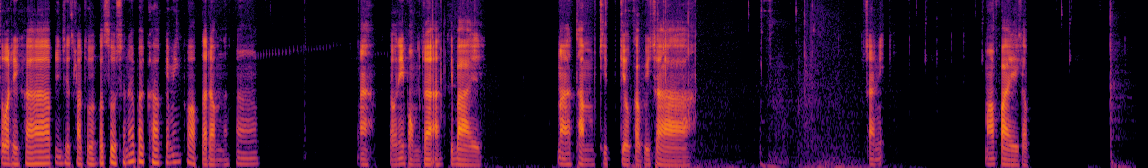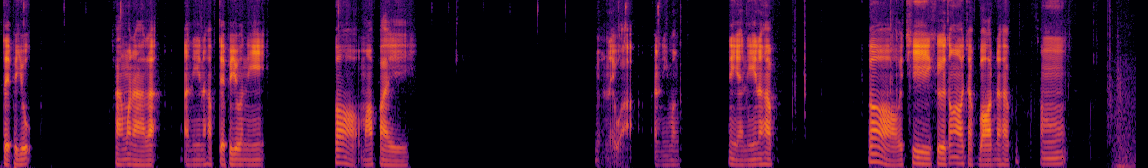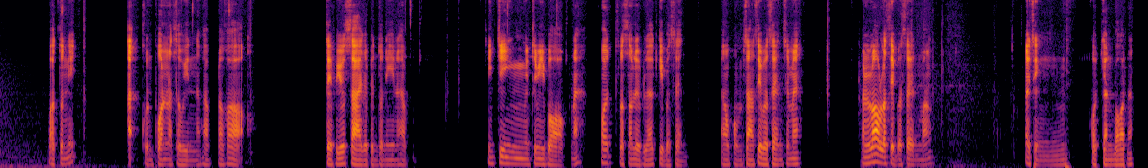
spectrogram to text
สวัสดีครับยินดีต้อนรับทุกคนเข้าสู่ช anel บาคาเกมมิ่งขอบตาดำนะครับอะเดี๋ยวนี้ผมจะอธิบาย มาทำคลิปเกี่ยวกับวิชาชานี้ม้าไฟกับ เตะพายุค้างมานานละ อันนี้นะครับ เตะพายุนนี้ ก็ม้าไฟอยู่ไหนวะอันนี้มั้งนี่อันนี้นะครับ ก็วิธีคือต้องเอาจากบอสนะครับ ทั้งบอสตัวนี้อะขุนพลอัศวินนะครับ แล้วก็เตพยุทธาจะเป็นตัวนี้นะครับ จริง ๆ มันจะมีบอกนะว่าเราสำเร็จแล้วกี่เปอร์เซ็นต์อย่างผมสามสิบเปอร์เซ็นต์ใช่ไหมมันรอบละสิบเปอร์เซ็นต์มั้งไปถึงกดกันบอสนะ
